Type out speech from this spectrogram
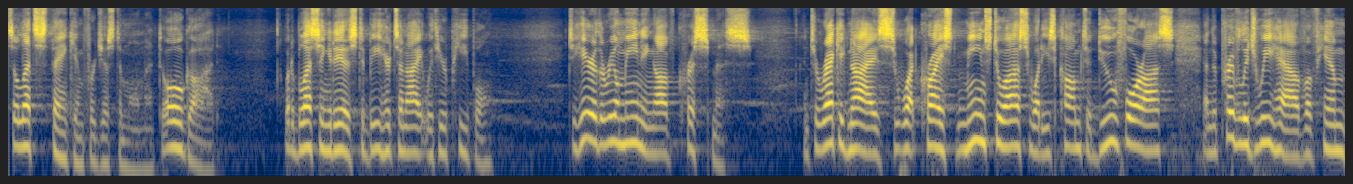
So let's thank Him for just a moment. Oh God, what a blessing it is to be here tonight with your people, to hear the real meaning of Christmas, and to recognize what Christ means to us, what He's come to do for us, and the privilege we have of Him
